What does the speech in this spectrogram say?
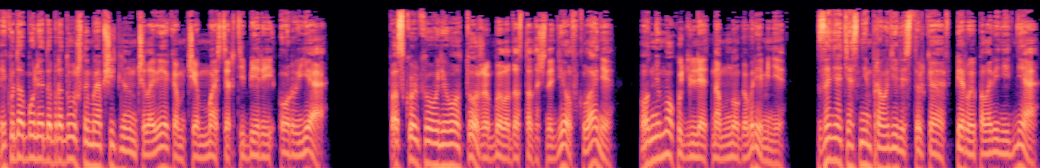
и куда более добродушным и общительным человеком, чем мастер Тиберий Орья. Поскольку у него тоже было достаточно дел в клане, он не мог уделять нам много времени. Занятия с ним проводились только в первой половине дня,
